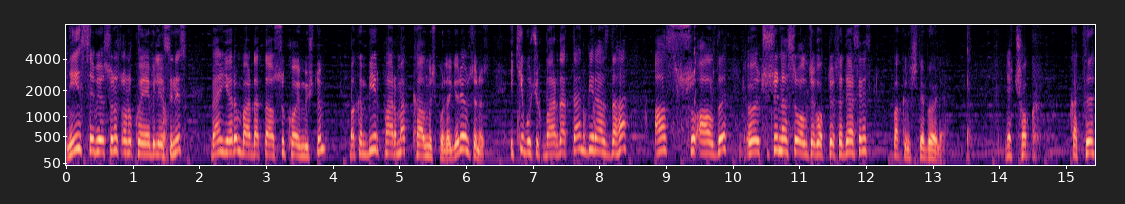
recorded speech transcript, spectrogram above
Neyi seviyorsunuz onu koyabilirsiniz. Ben yarım bardak daha su koymuştum. Bakın bir parmak kalmış burada görüyor musunuz? İki buçuk bardaktan biraz daha az su aldı. Ölçüsü nasıl olacak Oktaysa derseniz bakın işte böyle. Ne çok katı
